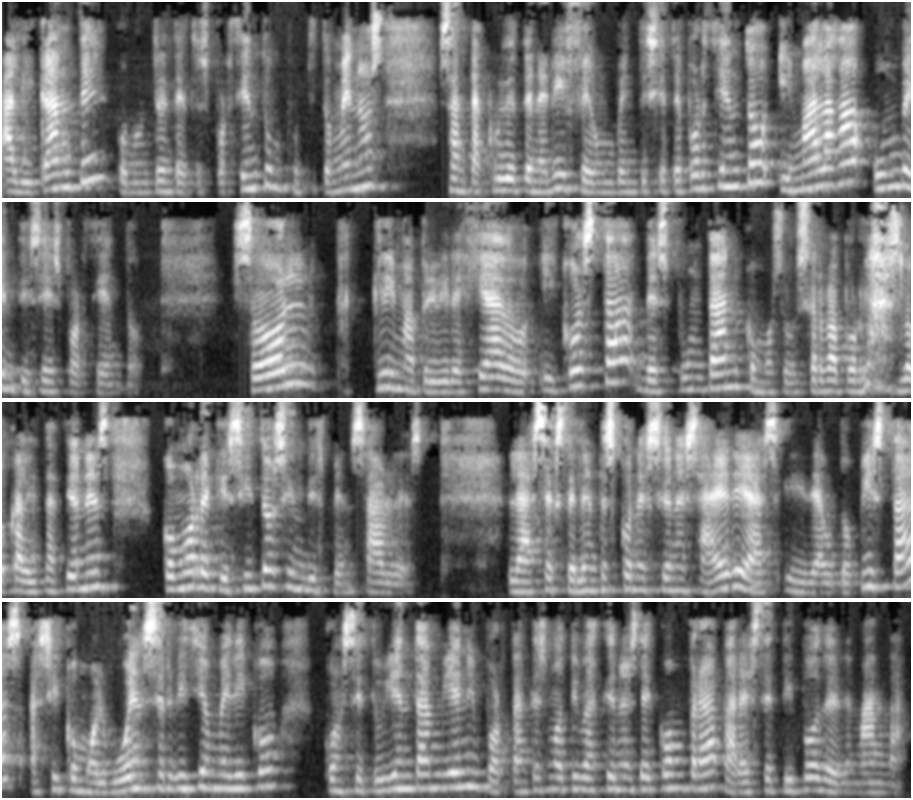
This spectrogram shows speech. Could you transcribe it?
Alicante, con un 33%, un puntito menos, Santa Cruz de Tenerife, un 27%, y Málaga, un 26%. Sol, clima privilegiado y costa despuntan, como se observa por las localizaciones, como requisitos indispensables. Las excelentes conexiones aéreas y de autopistas, así como el buen servicio médico, constituyen también importantes motivaciones de compra para este tipo de demanda.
